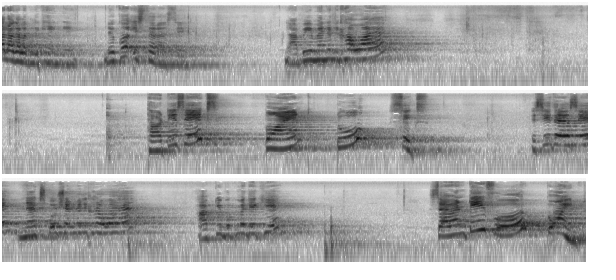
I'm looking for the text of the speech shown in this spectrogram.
अलग अलग लिखेंगे। देखो इस तरह से। यहाँ पे मैंने लिखा हुआ है। Thirty six point two six इसी तरह से नेक्स्ट क्वेश्चन में लिखा हुआ है। आपकी बुक में देखिए। सेवेंटी फोर पॉइंट।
